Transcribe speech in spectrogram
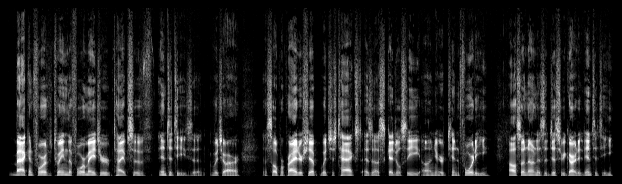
back and forth between the four major types of entities, uh, which are a sole proprietorship, which is taxed as a Schedule C on your 1040, also known as a disregarded entity.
